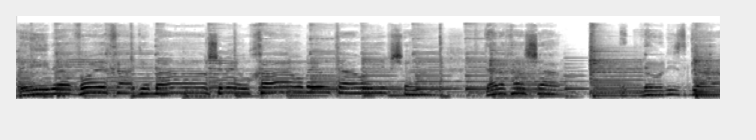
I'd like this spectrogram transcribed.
ואם יבוא אחד יאמר שמאוחר או מיותר או אי אפשר תדע לך שם עוד לא נסגר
